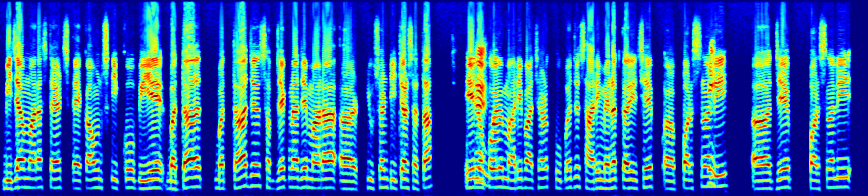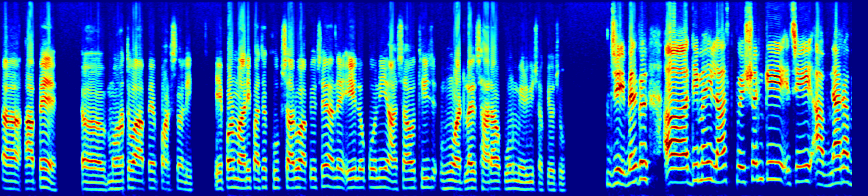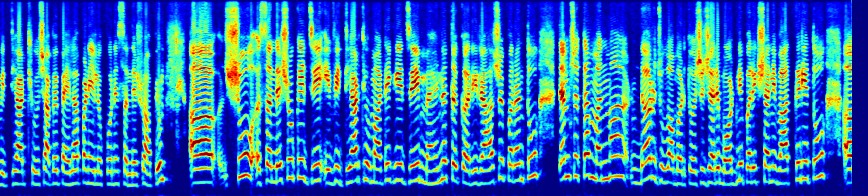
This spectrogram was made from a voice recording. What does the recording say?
બીજા મારા સ્ટેટ્સ એકાઉન્ટ્સ ઇકો બીએ બધા બધા જ સબ્જેક્ટના જે મારા ટ્યુશન ટીચર્સ હતા એ લોકોએ મારી પાછળ ખૂબ જ સારી મહેનત કરી છે. પર્સનલી જે પર્સનલી આપે મહત્વ આપે પર્સનલી એ પણ મારી પાસે ખૂબ સારું આપ્યું છે અને એ લોકોની આશાઓથી જ હું આટલા સારા ગુણ મેળવી શક્યો છું. જી બિલકુલ. અ, ધીમહી લાસ્ટ ક્વેશ્ચન કે જે આવનારા વિદ્યાર્થીઓ છે આપણે પહેલા પણ એ લોકોને સંદેશો આપ્યો. શું સંદેશો કે જે એ વિદ્યાર્થીઓ માટે કે જે મહેનત કરી રહ્યા છે પરંતુ તેમ છતાં મનમાં ડર જોવા મળતો હોય છે. જ્યારે બોર્ડની પરીક્ષાની વાત કરીએ તો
